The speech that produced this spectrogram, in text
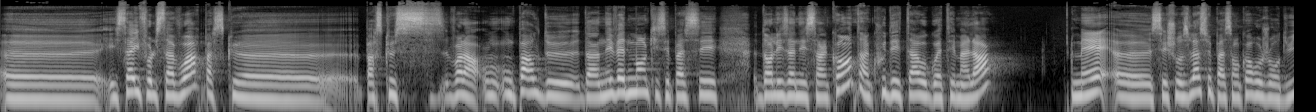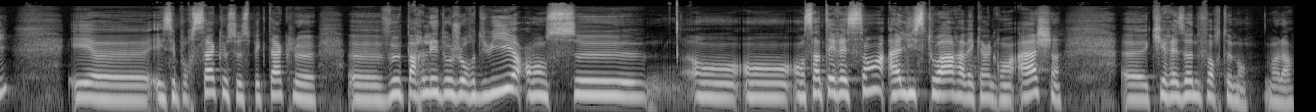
et ça, il faut le savoir parce que, parce que voilà, on, on parle d'un événement qui s'est passé dans les années 50, un coup d'État au Guatemala. Mais euh, ces choses-là se passent encore aujourd'hui. Et, euh, et c'est pour ça que ce spectacle euh, veut parler d'aujourd'hui en, se, en, en, en s'intéressant à l'histoire avec un grand H euh, qui résonne fortement. Voilà.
